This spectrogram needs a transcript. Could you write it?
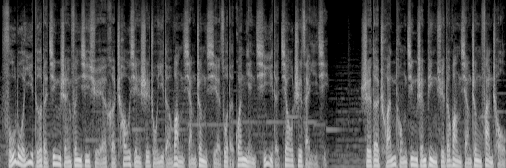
弗洛伊德的精神分析学和超现实主义的妄想症写作的观念奇异的交织在一起，使得传统精神病学的妄想症范畴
